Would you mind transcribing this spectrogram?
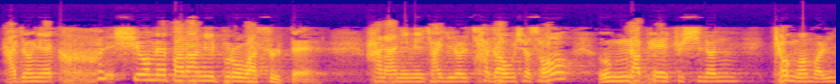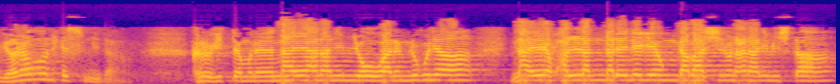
가정에 큰 시험의 바람이 불어왔을 때 하나님이 자기를 찾아오셔서 응답해 주시는 경험을 여러 번 했습니다. 그러기 때문에 나의 하나님 여호와는 누구냐? 나의 환란 날에 내게 응답하시는 하나님이시다.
